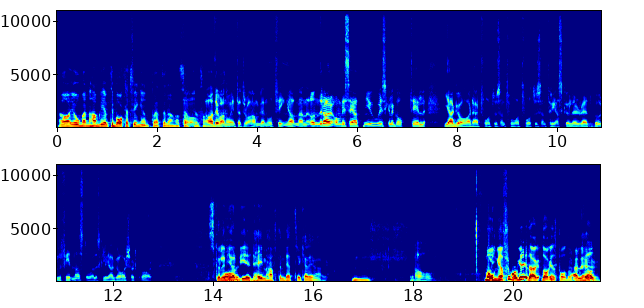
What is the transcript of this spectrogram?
Ja, jo, men han blev tillbaka tvingad på ett eller annat sätt. Ja, i alla fall. ja det var nog inte tror Han blev nog tvingad. Men undrar om vi säger att Newey skulle gått till Jaguar där 2002-2003. Skulle Red Bull finnas då eller skulle Jaguar kört kvar? Skulle Björn Birdheim haft en bättre karriär? Mm. Ja. Många frågor i dag, dagens podd. Ja, eller hur?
